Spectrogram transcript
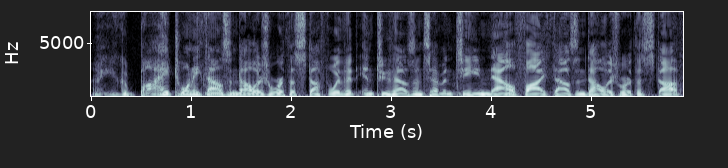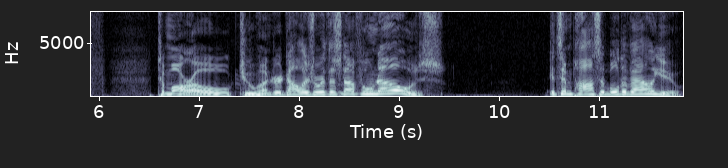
uh, you could buy $20,000 worth of stuff with it in 2017, now $5,000 worth of stuff. Tomorrow, $200 worth of stuff? Who knows? It's impossible to value,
